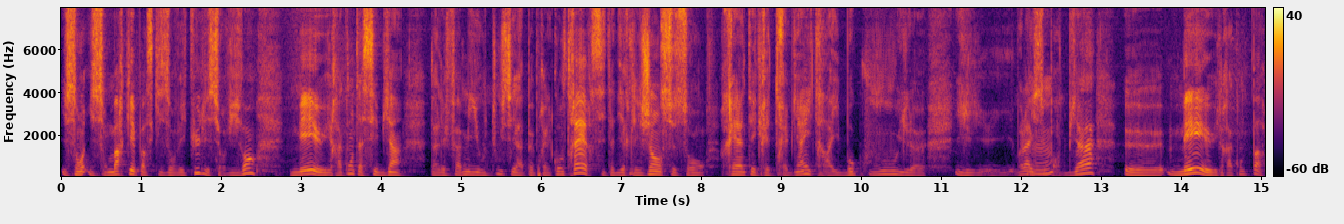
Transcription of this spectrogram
ils, sont, ils sont marqués par ce qu'ils ont vécu, les survivants, mais euh, ils racontent assez bien. Dans les familles où tout c'est à peu près le contraire, c'est-à-dire que les gens se sont réintégrés très bien, ils travaillent beaucoup, ils, ils voilà, ils se portent bien, euh, mais ils ne racontent pas.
